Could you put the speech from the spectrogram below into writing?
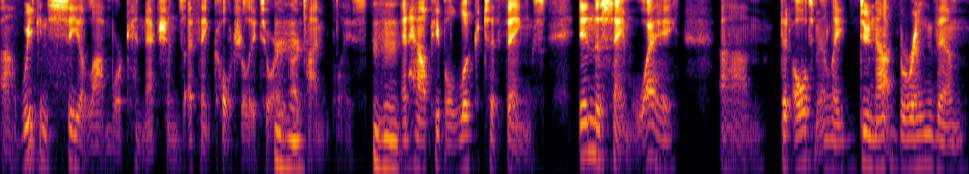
uh, we can see a lot more connections, I think, culturally to our, Mhm. our time and place Mhm. and how people look to things in the same way um, that ultimately do not bring them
